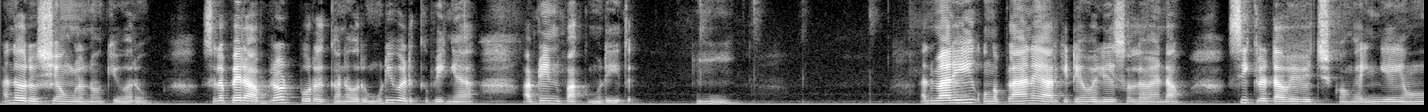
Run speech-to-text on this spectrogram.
அந்த ஒரு விஷயம் உங்களை நோக்கி வரும். சில பேர் அப்ராட் போகிறதுக்கான ஒரு முடிவு எடுக்குவீங்க அப்படின்னு பார்க்க முடியுது. அது மாதிரி உங்கள் பிளானை யார்கிட்டேயும் வெளியே சொல்ல வேண்டாம். சீக்ரெட்டாகவே வச்சுக்கோங்க. இங்கேயும்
